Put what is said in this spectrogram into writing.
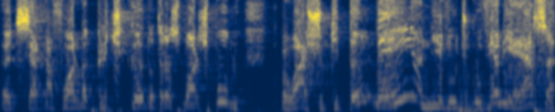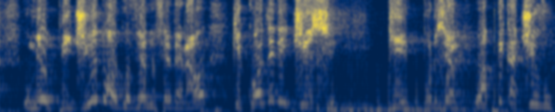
uh, de certa forma, criticando o transporte público. Eu acho que também a nível de governo, e é essa o meu pedido ao governo federal, que quando ele disse que, por exemplo, o aplicativo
